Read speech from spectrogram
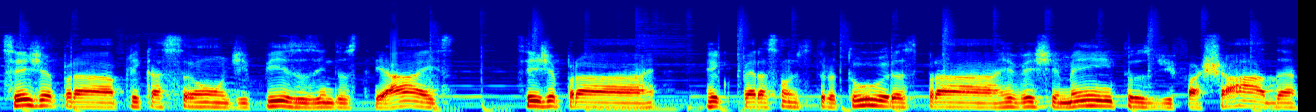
seja para aplicação de pisos industriais, seja para recuperação de estruturas, para revestimentos de fachada,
